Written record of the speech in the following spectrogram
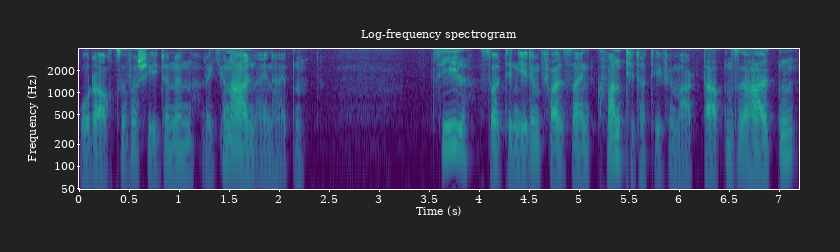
oder auch zu verschiedenen regionalen Einheiten. Ziel sollte in jedem Fall sein, quantitative Marktdaten zu erhalten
